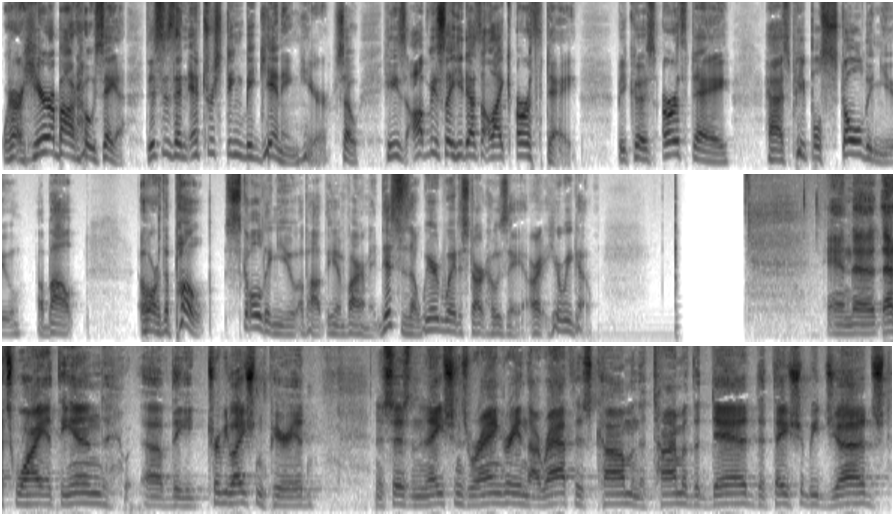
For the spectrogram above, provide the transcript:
We're here about Hosea. This is an interesting beginning here. So he's obviously he doesn't like Earth Day because Earth Day has people scolding you about or the Pope scolding you about the environment. This is a weird way to start Hosea. All right, here we go. And uh, that's why at the end of the tribulation period, and it says, The nations were angry, and thy wrath is come, and the time of the dead, that they should be judged.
